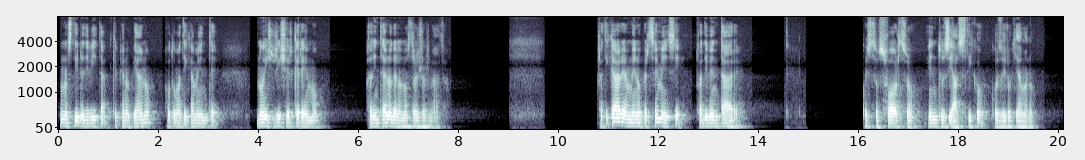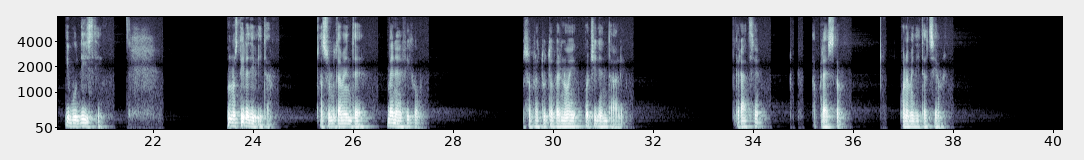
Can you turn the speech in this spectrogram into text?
uno stile di vita che piano piano, automaticamente, noi ricercheremo all'interno della nostra giornata. Praticare almeno per sei mesi fa diventare questo sforzo entusiastico, così lo chiamano i buddisti, uno stile di vita assolutamente benefico, soprattutto per noi occidentali. Grazie, a presto, buona meditazione.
